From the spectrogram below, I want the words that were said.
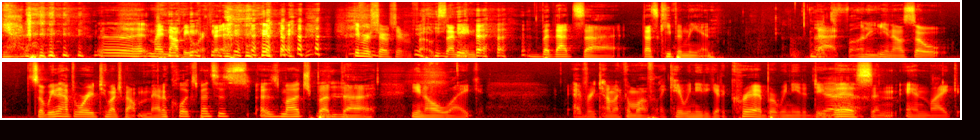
yeah, uh, it might not be worth it. different strokes, different folks. I mean, but that's uh, that's keeping me in. That's that, funny. You know, so so we didn't have to worry too much about medical expenses as much, but Mhm. the you know like every time I come up like, hey, we need to get a crib or we need to do Yeah. this, and and like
